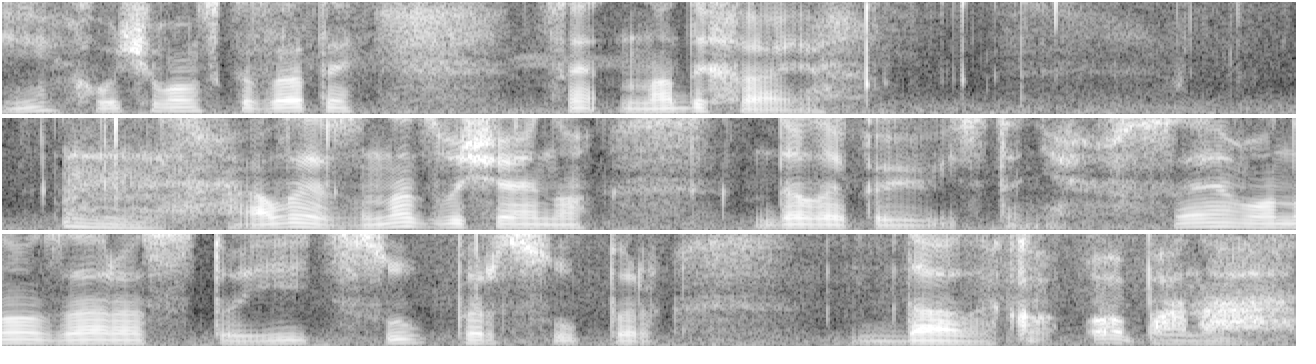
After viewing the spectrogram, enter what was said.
і хочу вам сказати, це надихає. Але з надзвичайно далекої відстані. Все воно зараз стоїть супер-супер далеко. Опана.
